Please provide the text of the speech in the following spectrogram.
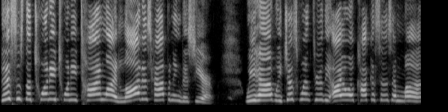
This is the 2020 timeline. A lot is happening this year. We have. We just went through the Iowa caucuses and. Uh,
